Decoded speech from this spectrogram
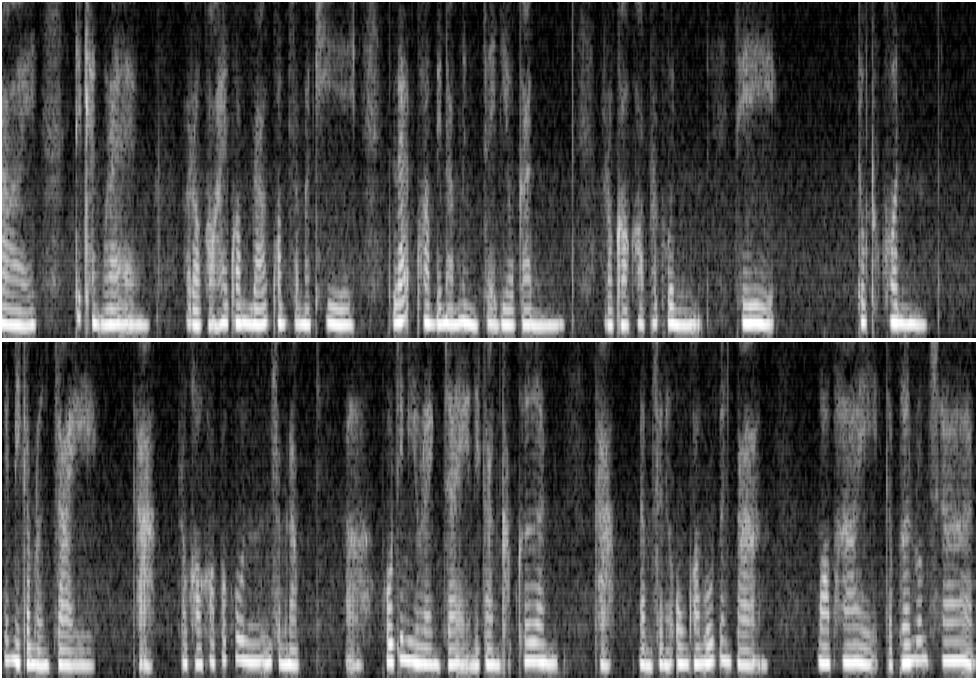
กาย ที่แข็งแรง เราขอให้ความรักความสามัคคี และความเป็นน้ำหนึ่งใจเดียวกัน เราขอขอบพระคุณที่ทุกๆคนได้มีกำลังใจค่ะ เราขอขอบพระคุณสำหรับ ผู้ที่มีแรงใจในการขับเคลื่อนค่ะนำเสนอองค์ความรู้ต่างๆ มอบให้กับเพื่อนร่วมชาติ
